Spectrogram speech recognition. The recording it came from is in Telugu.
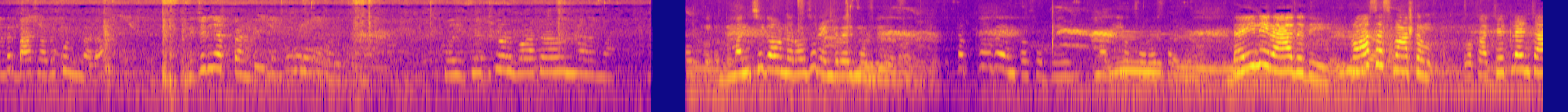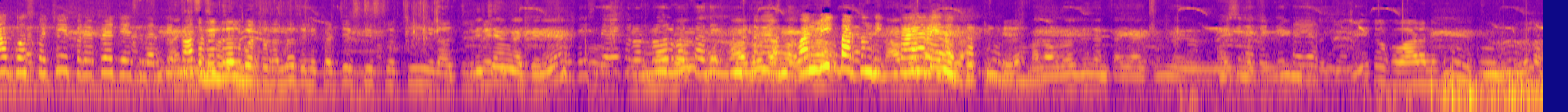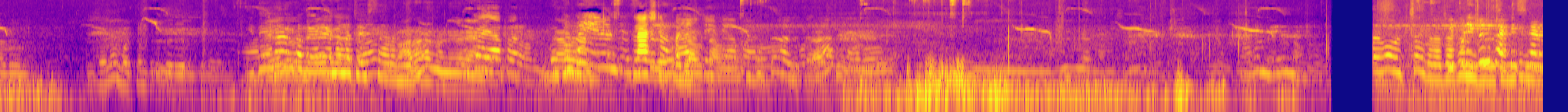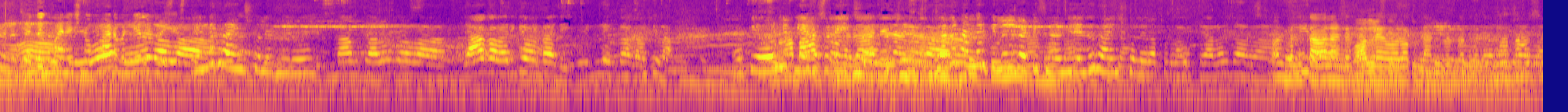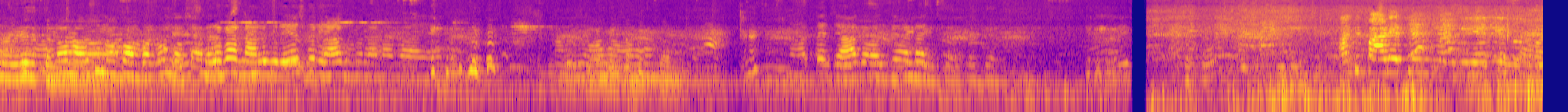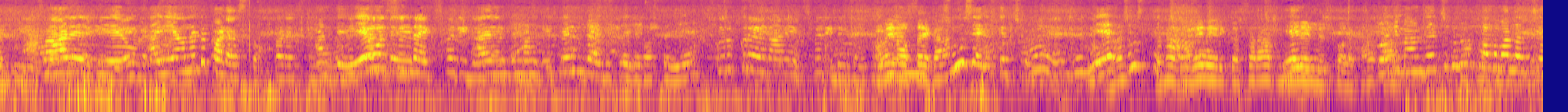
మీరందరూ బాగా చదువుకుంటున్నారా? నిజం చెప్పండి. మంచిగా ఉన్న రోజు రెండు వేలు మూడు వేలు. తక్కువగా ఎంత వస్తుంది? మరి డైలీ రాదు అది ప్రాసెస్ మాత్రం ఒక చెట్లైన చాకు కోసుకొచ్చి ప్రిపేర్ చేసేదానికి ప్రాసెస్ ఎన్ని రోజులు పడుతుంది. దీన్ని కట్ చేసి తీసుకొచ్చి ఇలా వన్ వీక్ పడుతుంది తయారయ్యేదానికి అయితే ఒక వారానికి మీకు రెండు వేలు ఆదాయం ఇంతేనా మొత్తం ప్రిపేర్ చేసుకునేది ప్లాస్టిక్ పది కట్టిస్తున్నాడు కదా జగన్ ఎందుకు రాయించుకోలేదు మీరు? నాకు చదువు జాగా వరకే ఉండాలి. Okay only. జగన్ అందరికి ఇల్లు కట్టిస్తున్నాడు. మీరు ఎందుకు రాయించుకోలేదు అప్పుడు? నో హౌస్ నో కాంపౌండ్ పిల్లగాడు నలుగురు వేసుకుని ఆగుతున్నానమ్మా మొత్తం జాగా వరకే ఉండాలి. అవి ఏమన్నట్టు పడేస్తాం అంతే? అది మనకి వస్తాయి చూసే కొన్ని మంది తెచ్చుకున్నాం కొంతమంది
